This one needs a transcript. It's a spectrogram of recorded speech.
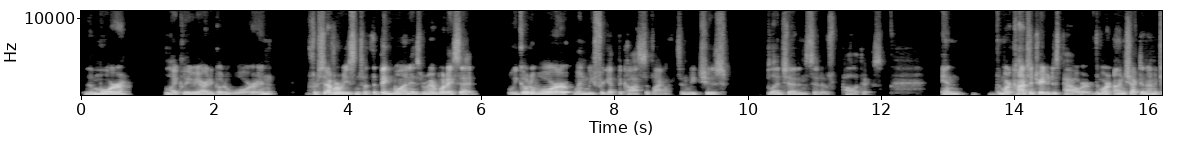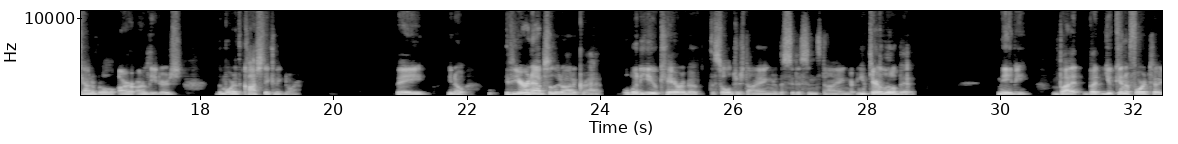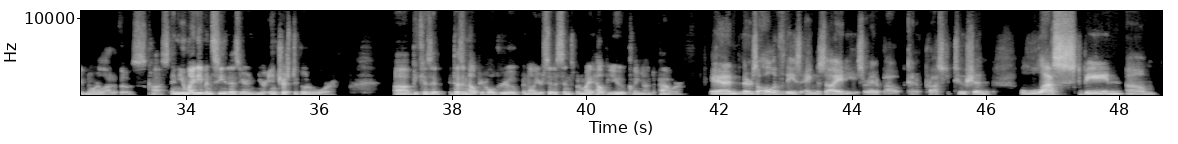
the more likely we are to go to war. And for several reasons, but the big one is remember what I said. We go to war when we forget the costs of violence and we choose bloodshed instead of politics. And the more concentrated is power, the more unchecked and unaccountable are our leaders, the more the costs they can ignore. They, you know, if you're an absolute autocrat, what do you care about the soldiers dying or the citizens dying? Or you care a little bit, maybe, but but you can afford to ignore a lot of those costs, and you might even see it as your your interest to go to war, uh, because it, it doesn't help your whole group and all your citizens, but it might help you cling on to power. And there's all of these anxieties, right, about kind of prostitution, lust being um,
